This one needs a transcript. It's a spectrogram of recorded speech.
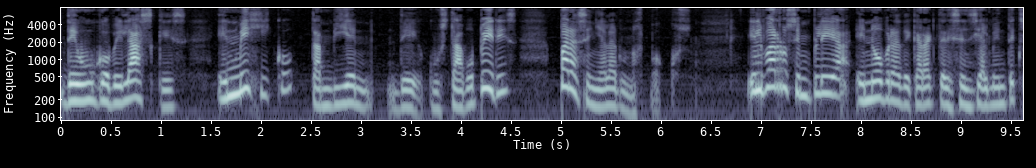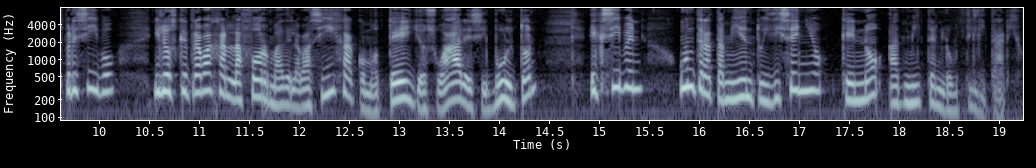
de Hugo Velázquez en México, también de Gustavo Pérez, para señalar unos pocos. El barro se emplea en obra de carácter esencialmente expresivo y los que trabajan la forma de la vasija, como Tello, Suárez y Bulton, exhiben un tratamiento y diseño que no admiten lo utilitario.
